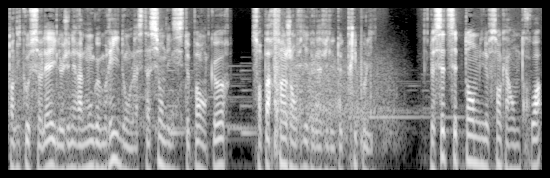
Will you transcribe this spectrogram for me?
tandis qu'au soleil, le général Montgomery, dont la station n'existe pas encore, s'empare fin janvier de la ville de Tripoli. Le 7 septembre 1943,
